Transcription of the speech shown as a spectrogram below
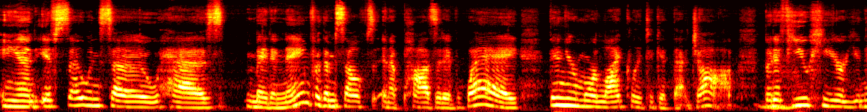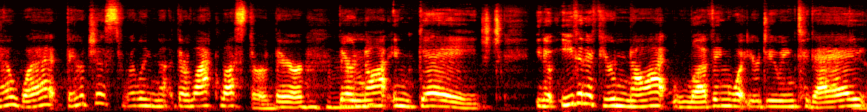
And if so and so has made a name for themselves in a positive way, then you're more likely to get that job. But if mm-hmm. you hear, you know what, they're just really not, they're lackluster. They're they're mm-hmm. not engaged. You know, even if you're not loving what you're doing today,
